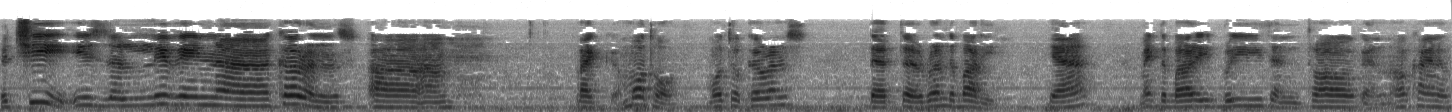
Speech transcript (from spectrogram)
The chi is the living uh, currents, uh, like motor, motor currents that uh, run the body. Yeah, make the body breathe and talk and all kind of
